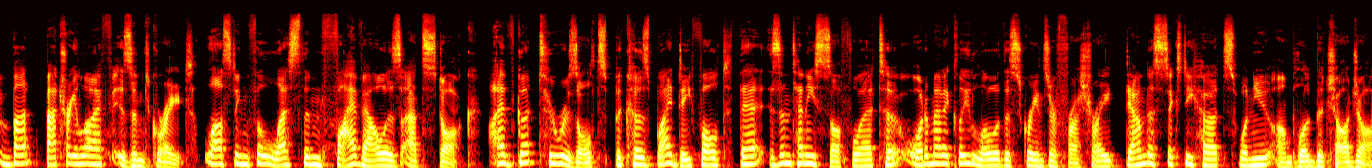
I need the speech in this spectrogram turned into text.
But battery life isn't great, lasting for less than 5 hours at stock. I've got two results because by default there isn't isn't any software to automatically lower the screen's refresh rate down to 60Hz when you unplug the charger.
